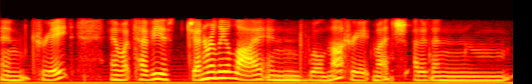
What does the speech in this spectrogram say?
and create and what's heavy is generally a lie and will not create much other than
